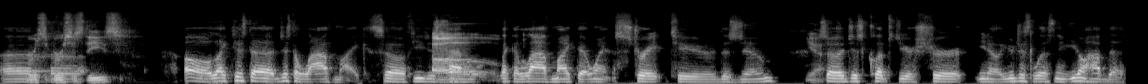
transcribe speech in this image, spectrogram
Uh, versus, versus these? Oh, like just a just a lav mic. So if you just oh. have like a lav mic that went straight to the Zoom, yeah. So it just clips to your shirt. You know, you're just listening. You don't have the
